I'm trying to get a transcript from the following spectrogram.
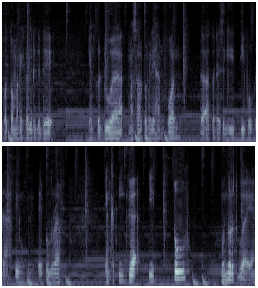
foto mereka gede-gede. Yang kedua masalah pemilihan font atau dari segi tipografi mungkin tipograf. Yang ketiga itu menurut gue ya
